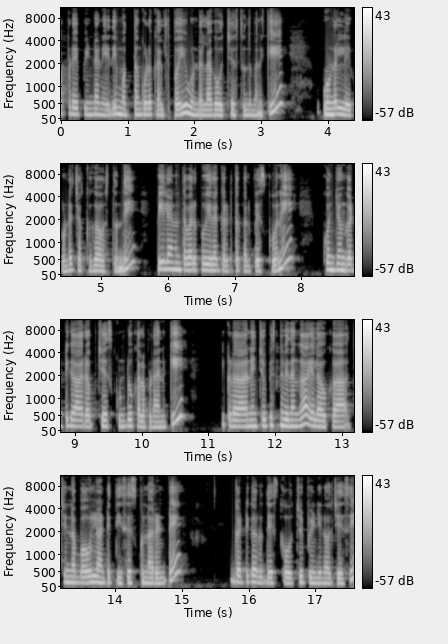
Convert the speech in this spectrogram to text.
అప్పుడే పిండి అనేది మొత్తం కూడా కలిసిపోయి ఉండలాగా వచ్చేస్తుంది మనకి. ఉండలు లేకుండా చక్కగా వస్తుంది. వీలైనంత వరకు ఇలా గరిటతో కలిపేసుకొని కొంచెం గట్టిగా రబ్ చేసుకుంటూ కలపడానికి ఇక్కడ నేను చూపిస్తున్న విధంగా ఇలా ఒక చిన్న బౌల్ లాంటివి తీసేసుకున్నారంటే గట్టిగా రుద్దేసుకోవచ్చు పిండిని వచ్చేసి.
